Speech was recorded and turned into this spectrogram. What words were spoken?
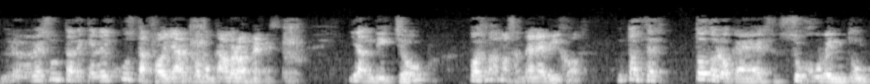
resulta de que les gusta follar como cabrones. Y han dicho, pues vamos a tener hijos. Entonces, todo lo que es su juventud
